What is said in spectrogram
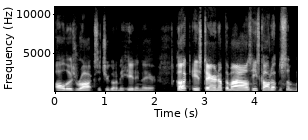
all those rocks that you're going to be hitting there. Huck is tearing up the miles. He's caught up to some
